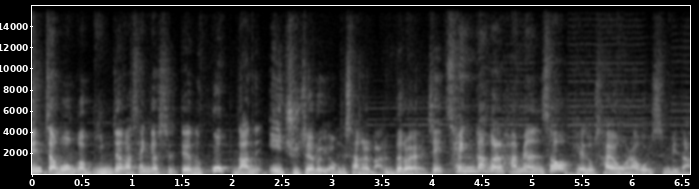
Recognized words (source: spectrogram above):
진짜 뭔가 문제가 생겼을 때는 꼭 나는 이 주제로 영상을 만들어야지 생각을 하면서 계속 사용을 하고 있습니다.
